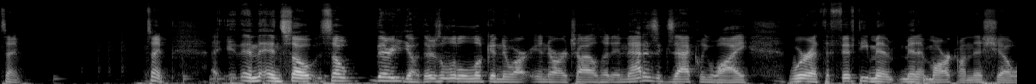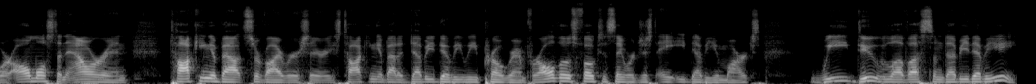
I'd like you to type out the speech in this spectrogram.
Same. Same. Uh, And and so so there you go. There's a little look into our into our childhood and that is exactly why we're at the 50 minute mark on this show. We're almost an hour in talking about Survivor Series, talking about a WWE program for all those folks that say we're just AEW marks. We do love us some WWE.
